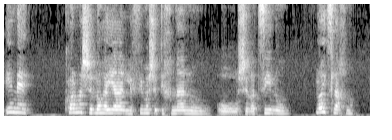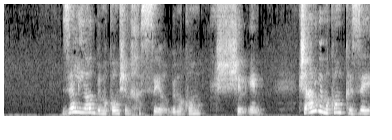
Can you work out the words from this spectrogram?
הנה, כל מה שלא היה לפי מה שתכננו או שרצינו, לא הצלחנו. זה להיות במקום של חסר, במקום של אין. כשאנו במקום כזה,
